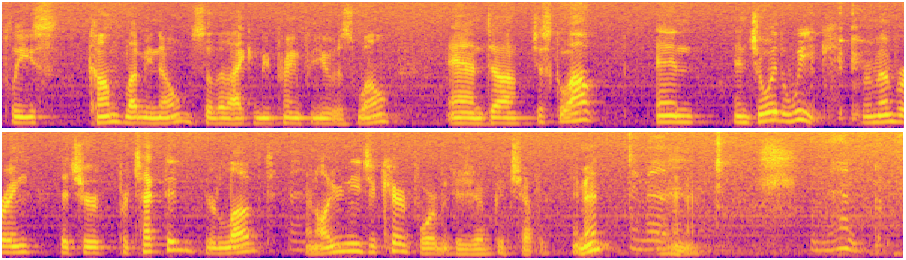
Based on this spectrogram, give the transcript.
please come, let me know so that I can be praying for you as well. And uh, just go out and enjoy the week, remembering that you're protected, you're loved, and all your needs are cared for because you have a good shepherd. Amen? Amen. Amen. Amen.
